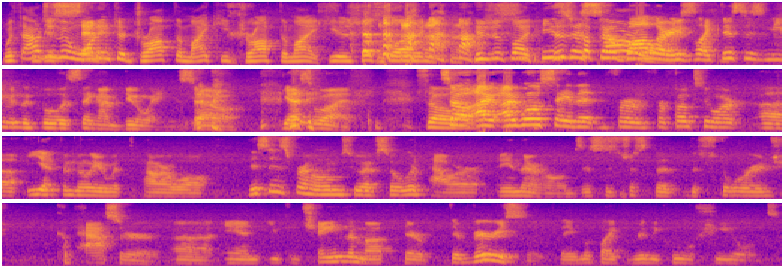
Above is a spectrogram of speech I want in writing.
without just even wanting it. to drop the mic he dropped the mic he was just like he was just like He's just so baller. He's like, this isn't even the coolest thing I'm doing. So, guess what? so, So uh, I, I will say that for, for folks who aren't uh, yet familiar with the Powerwall, this is for homes who have solar power in their homes. This is just the, the storage capacitor, uh, and you can chain them up. They're they're very sleek. They look like really cool shields.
